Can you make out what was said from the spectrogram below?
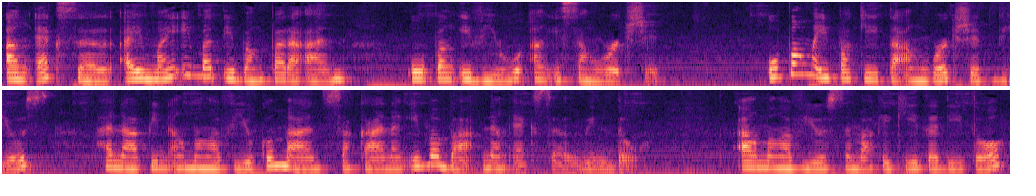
Ang Excel ay may iba't ibang paraan upang i-view ang isang worksheet. Upang maipakita ang worksheet views, hanapin ang mga view commands sa kanang ibaba ng Excel window. Ang mga views na makikita dito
